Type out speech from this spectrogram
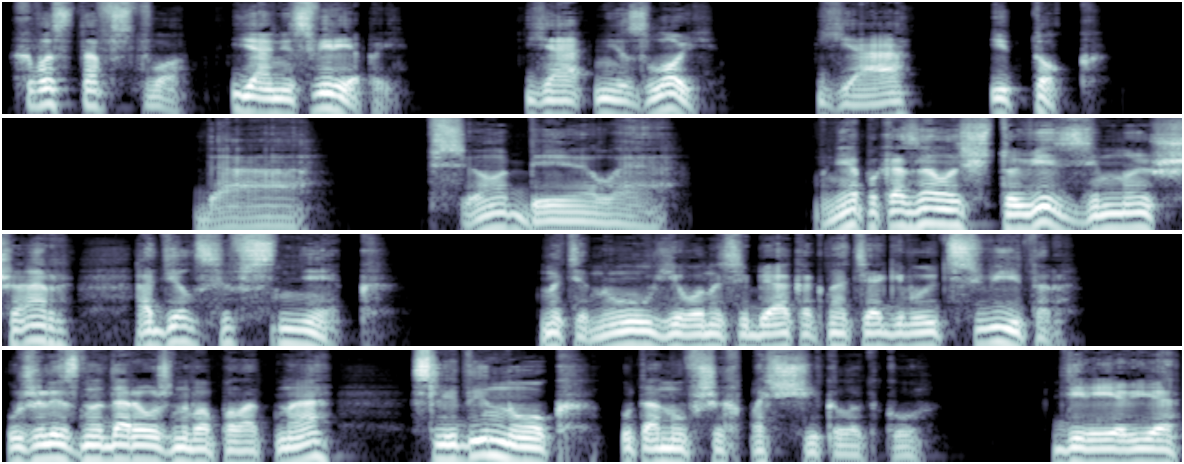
хвостовство, я не свирепый. Я не злой, я итог. Да, все белое. Мне показалось, что весь земной шар оделся в снег. Натянул его на себя, как натягивают свитер. У железнодорожного полотна следы ног, утонувших по щиколотку. Деревья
